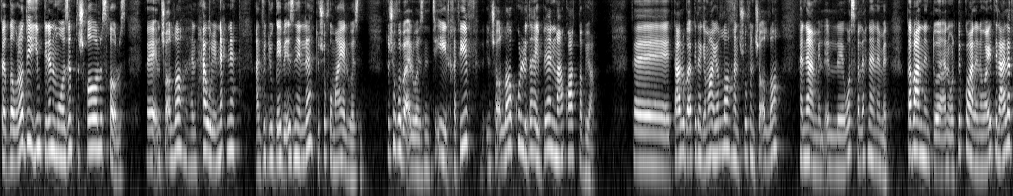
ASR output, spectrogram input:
فالدورة دي يمكن أنا ما وزنتش خالص خالص. فإن شاء الله هنحاول إن إحنا على الفيديو الجاي بإذن الله تشوفوا معايا الوزن. تشوفوا بقى الوزن تقيل خفيف إن شاء الله كل ده هيبان معاكم على الطبيعة. فتعالوا بقى كده يا جماعة يلا هنشوف إن شاء الله هنعمل الوصفة اللي إحنا هنعملها. طبعا أنتوا أنا قلت لكم على نوعية العلف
